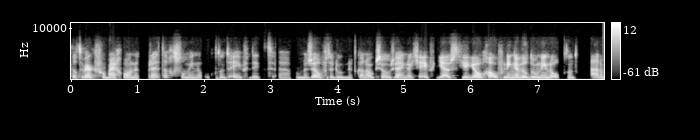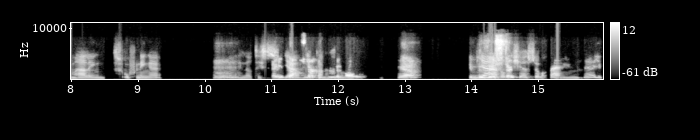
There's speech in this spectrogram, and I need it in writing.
dat werkt voor mij gewoon het prettigst om in de ochtend even dit eh, voor mezelf te doen. Het kan ook zo zijn dat je even juist je yoga-oefeningen wil doen in de ochtend, ademhalingsoefeningen. Hmm. En dat is, Ja, je ja, dag start natuurlijk gewoon. al... Ja, je Ja, dat bewuster... is juist zo fijn. Hè? Je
